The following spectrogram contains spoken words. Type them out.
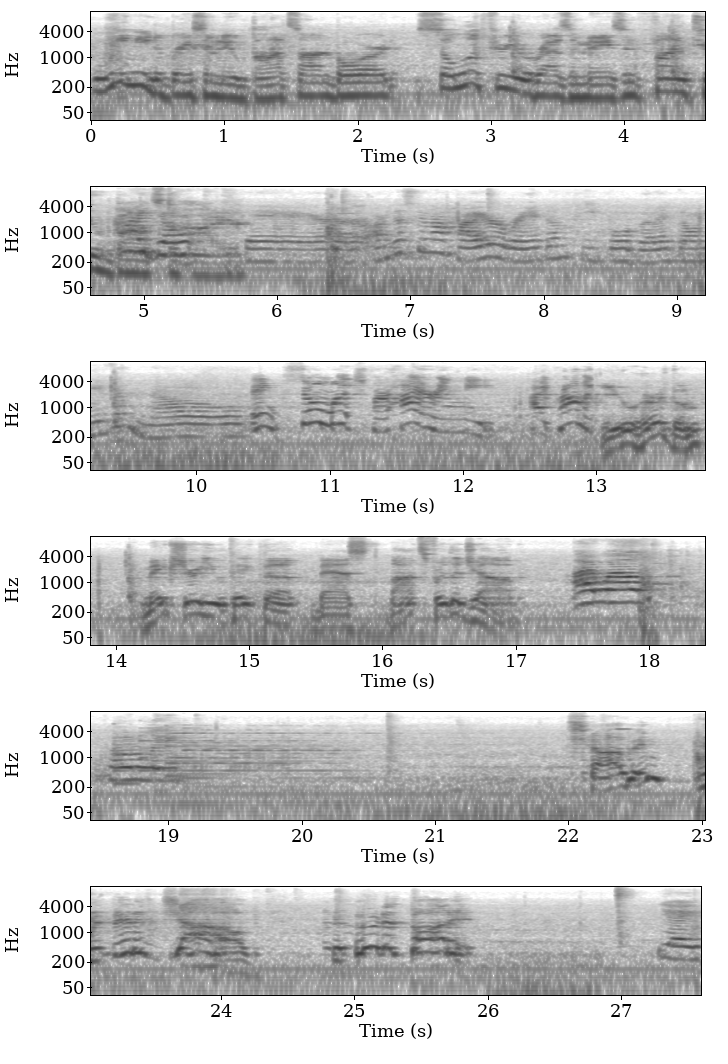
We need to bring some new bots on board, so look through your resumes and find two bots to don't hire. care. I'm just gonna hire random people that I don't even know. Thanks so much for hiring me. I promise. You heard them. Make sure you pick the best bots for the job. I will. Totally. Jobbing within a job. Who'd have thought it? Yay.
